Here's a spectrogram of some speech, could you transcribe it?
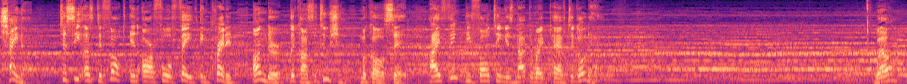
China, to see us default in our full faith and credit under the Constitution, McCaul said. I think defaulting is not the right path to go down. Well,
